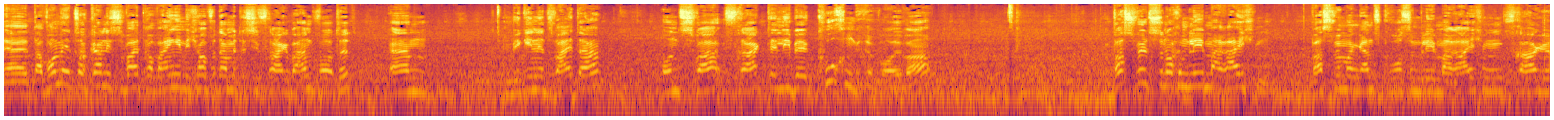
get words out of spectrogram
Äh, da wollen wir jetzt auch gar nicht so weit drauf eingehen. Ich hoffe, damit ist die Frage beantwortet. Ähm, wir gehen jetzt weiter. Und zwar fragt der liebe Kuchenrevolver, was willst du noch im Leben erreichen? Was will man ganz groß im Leben erreichen? Frage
